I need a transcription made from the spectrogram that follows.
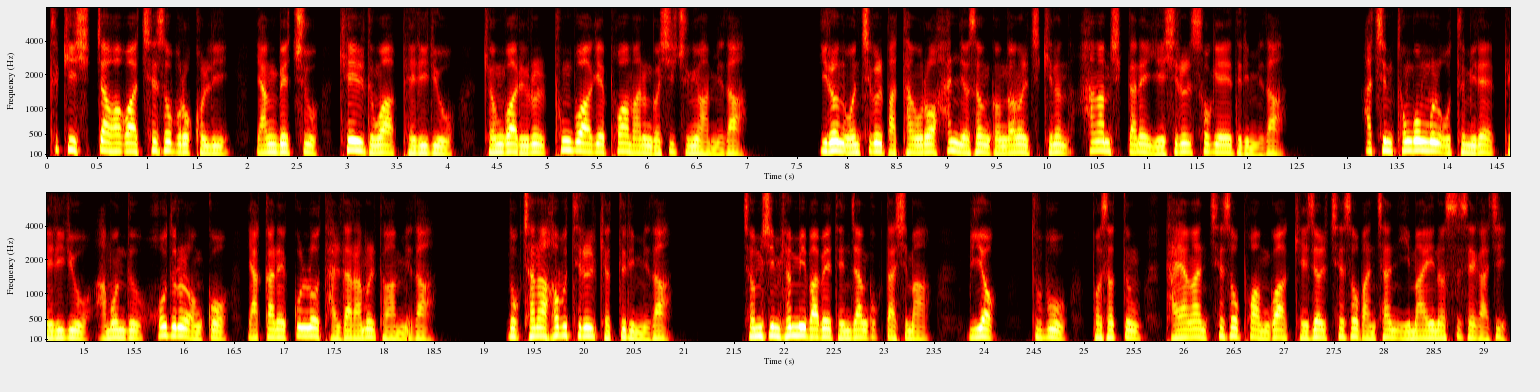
특히 십자화과 채소 브로콜리, 양배추, 케일 등과 베리류, 견과류를 풍부하게 포함하는 것이 중요합니다. 이런 원칙을 바탕으로 한 여성 건강을 지키는 항암 식단의 예시를 소개해 드립니다. 아침 통곡물 오트밀에 베리류, 아몬드, 호두를 얹고 약간의 꿀로 달달함을 더합니다. 녹차나 허브티를 곁들입니다. 점심 현미밥에 된장국 다시마, 미역, 두부, 버섯 등 다양한 채소 포함과 계절 채소 반찬 2-3가지.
